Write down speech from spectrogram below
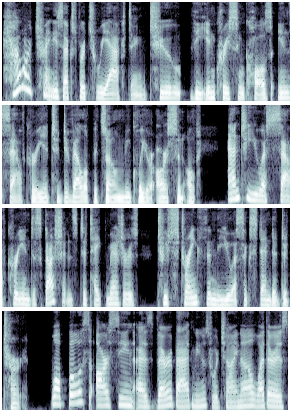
How are Chinese experts reacting to the increasing calls in South Korea to develop its own nuclear arsenal? and to U.S. South Korean discussions to take measures to strengthen the U.S. extended deterrent. Well, both are seen as very bad news for China, whether it's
